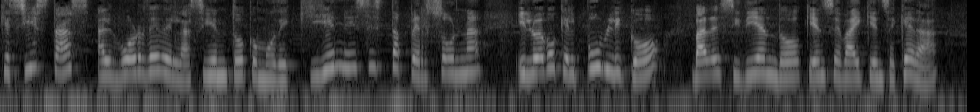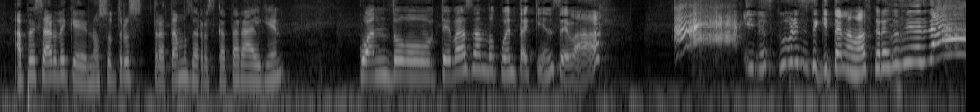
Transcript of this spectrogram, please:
Que si estás al borde del asiento como de quién es esta persona y luego que el público va decidiendo quién se va y quién se queda, a pesar de que nosotros tratamos de rescatar a alguien, cuando te vas dando cuenta quién se va ¡ah! y descubres y se quita la máscara, es así de ¡ah!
